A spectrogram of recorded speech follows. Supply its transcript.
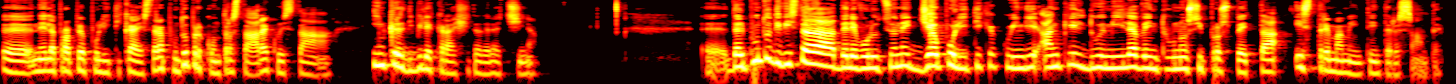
eh, nella propria politica estera, appunto per contrastare questa incredibile crescita della Cina. Eh, dal punto di vista dell'evoluzione geopolitica, quindi, anche il 2021 si prospetta estremamente interessante.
